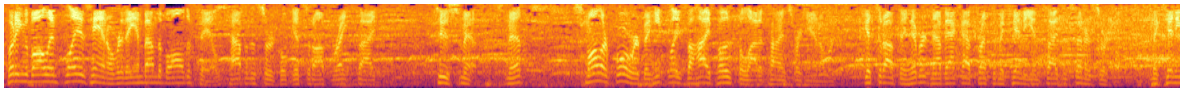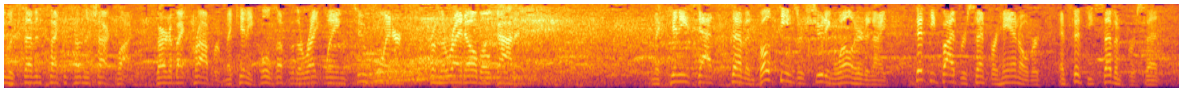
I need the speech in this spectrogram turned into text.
Putting the ball in play is Hanover. They inbound the ball to fail. Top of the circle. Gets it off right side to Smith. Smith, smaller forward, but he plays the high post a lot of times for Hanover. Gets it off to Hibbert. Now back out front to McKinney inside the center circle. McKinney with seven seconds on the shot clock. Guarded by Cropper. McKinney pulls up for the right wing two pointer from the right elbow. Got it. McKinney's got seven. Both teams are shooting well here tonight. 55% for Hanover and 57%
